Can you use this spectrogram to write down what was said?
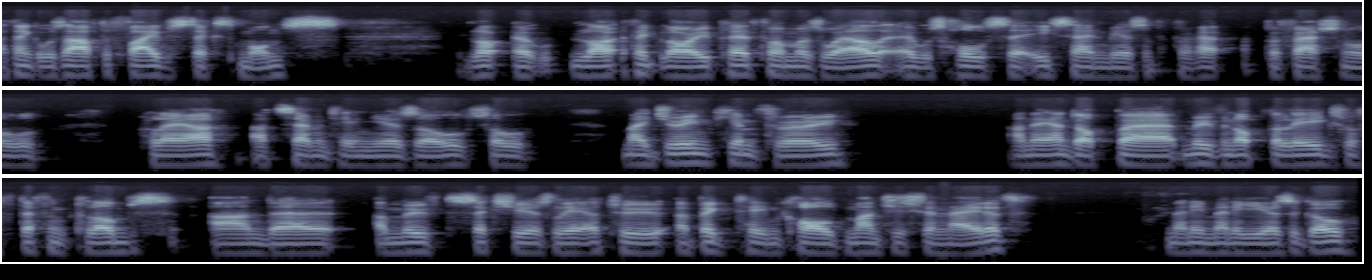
I think it was after five or six months, uh, I think Laurie played for him as well. It was Hull City signed me as a professional player at 17 years old. So my dream came through and I end up uh, moving up the leagues with different clubs. And uh, I moved six years later to a big team called Manchester United, many many years ago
